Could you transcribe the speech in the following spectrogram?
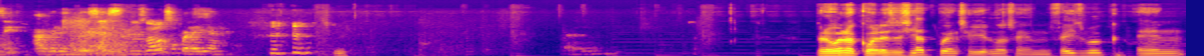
Sí, a ver, entonces nos vamos para allá. Pero bueno, como les decía, pueden seguirnos en Facebook, en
